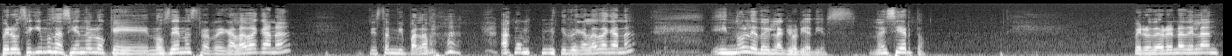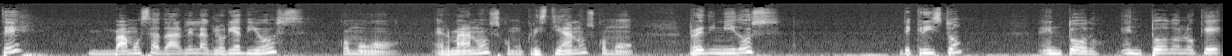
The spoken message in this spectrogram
pero seguimos haciendo lo que nos dé nuestra regalada gana, esta es mi palabra, hago mi regalada gana, y no le doy la gloria a Dios. No es cierto. Pero de ahora en adelante vamos a darle la gloria a Dios como hermanos, como cristianos, como redimidos de Cristo en todo, en todo lo que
